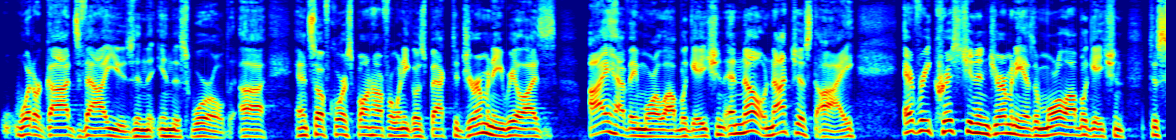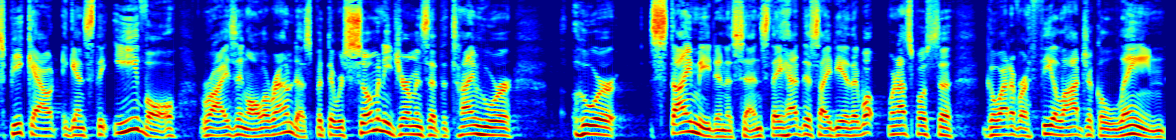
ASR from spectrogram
what are God's values in, the, in this world. Uh, and so, of course, Bonhoeffer, when he goes back to Germany, realizes I have a moral obligation. And no, not just I. Every Christian in Germany has a moral obligation to speak out against the evil rising all around us. But there were so many Germans at the time who were who were stymied in a sense. They had this idea that, well, we're not supposed to go out of our theological lane.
